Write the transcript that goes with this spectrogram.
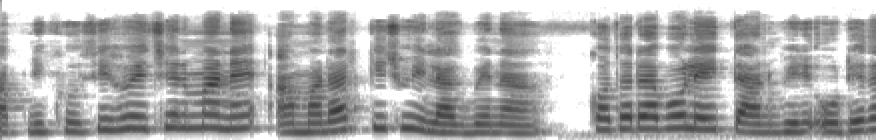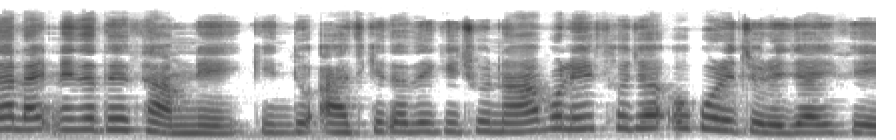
আপনি খুশি হয়েছেন মানে আমার আর কিছুই লাগবে না। কথাটা বলেই তানভীর উঠে দাঁড়ায় নেতাদের সামনে, কিন্তু আজকে তাদের কিছু না বলে সোজা উপরে চলে যায় সে।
